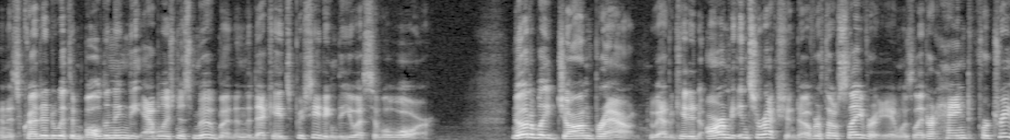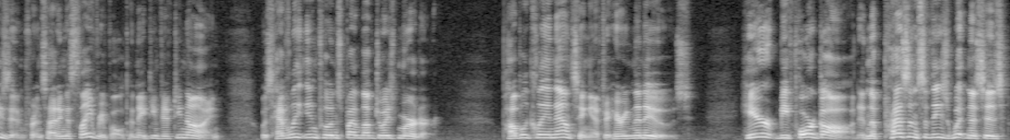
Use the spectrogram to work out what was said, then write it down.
and is credited with emboldening the abolitionist movement in the decades preceding the U.S. Civil War. Notably, John Brown, who advocated armed insurrection to overthrow slavery and was later hanged for treason for inciting a slave revolt in 1859, was heavily influenced by Lovejoy's murder, publicly announcing after hearing the news, Here before God, in the presence of these witnesses,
